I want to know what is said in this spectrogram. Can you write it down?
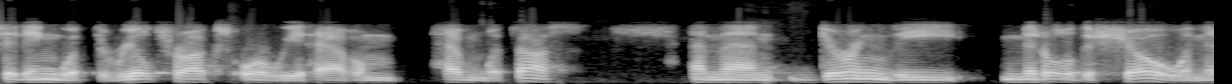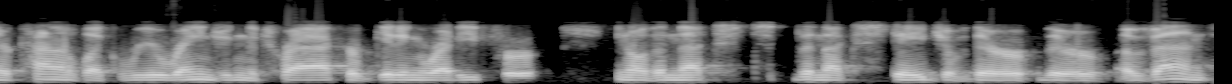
sitting with the real trucks or we'd have them have them with us. And then during the middle of the show, when they're kind of like rearranging the track or getting ready for, you know, the next the next stage of their their event,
